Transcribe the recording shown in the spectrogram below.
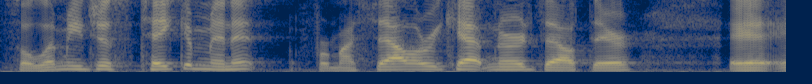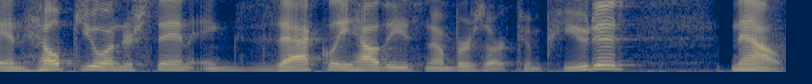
So let me just take a minute for my salary cap nerds out there and, and help you understand exactly how these numbers are computed. Now,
